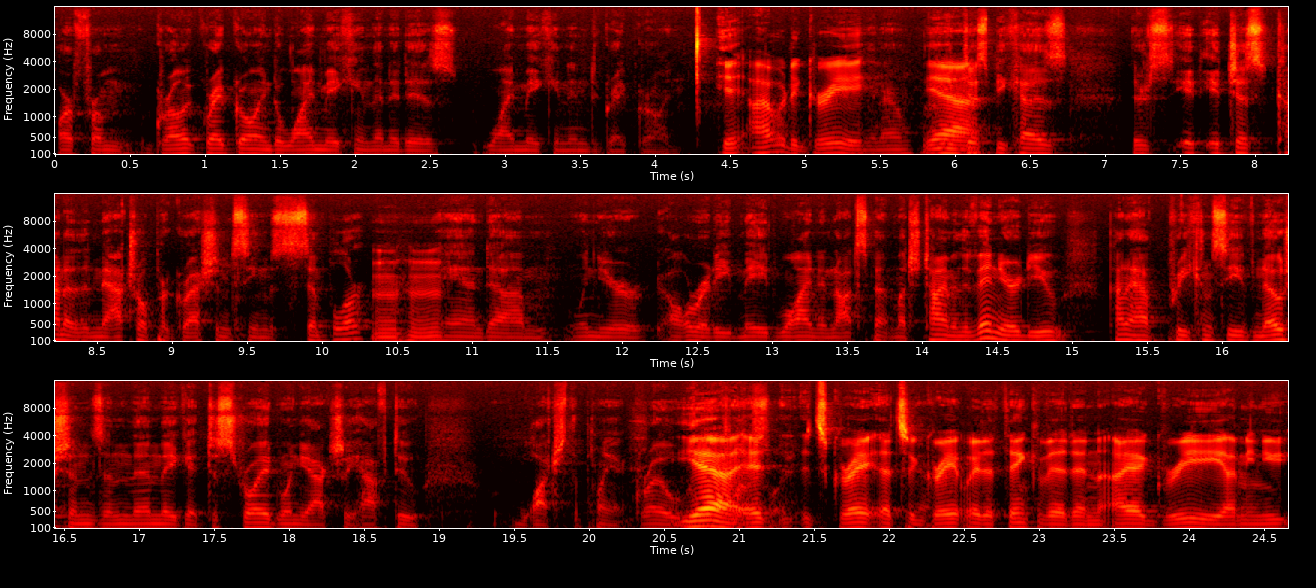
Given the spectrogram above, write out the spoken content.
or from grow, grape growing to winemaking than it is winemaking into grape growing. Yeah, I would agree. You know, I yeah, mean, just because there's it, it just kind of the natural progression seems simpler. Mm-hmm. And um, when you're already made wine and not spent much time in the vineyard, you kind of have preconceived notions, and then they get destroyed when you actually have to watch the plant grow. Yeah, it, it's great. That's a great way to think of it, and I agree. I mean, you,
